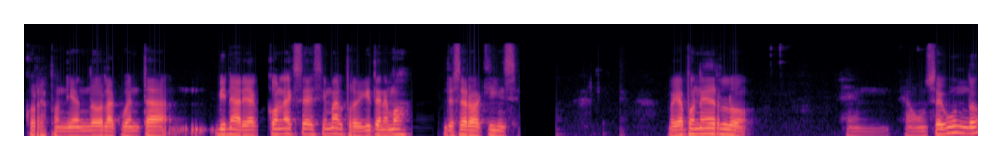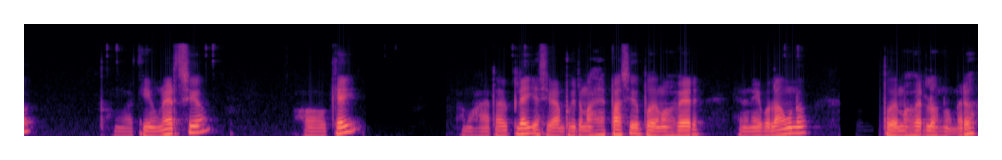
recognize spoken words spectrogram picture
correspondiendo la cuenta binaria con la hexadecimal porque aquí tenemos de 0 a 15. Voy a ponerlo en, un segundo. Pongo aquí un hercio. Ok. Vamos a darle al play, así va un poquito más despacio. Podemos ver en Enable a 1. Podemos ver los números.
